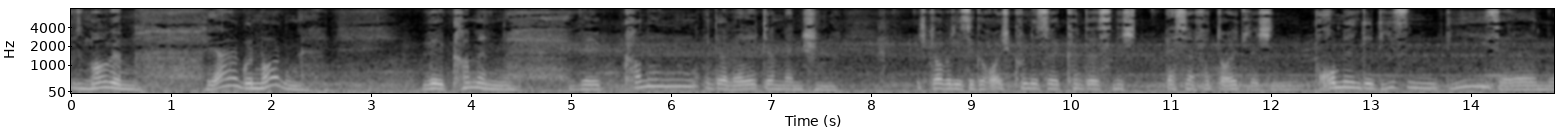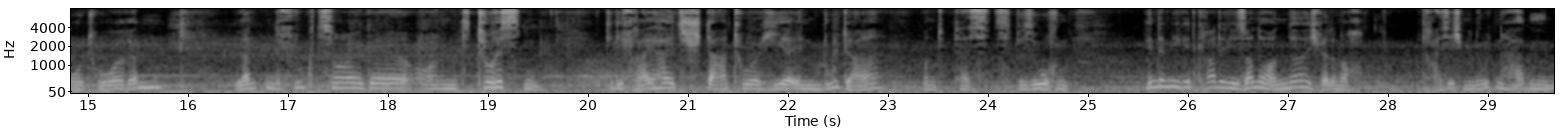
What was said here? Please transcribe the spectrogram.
Guten Morgen. Ja, guten Morgen. Willkommen. Willkommen in der Welt der Menschen. Ich glaube, diese Geräuschkulisse könnte es nicht besser verdeutlichen. Brummelnde Dieselmotoren, landende Flugzeuge und Touristen, die die Freiheitsstatue hier in Buda und Pest besuchen. Hinter mir geht gerade die Sonne unter. Ich werde noch 30 Minuten haben,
